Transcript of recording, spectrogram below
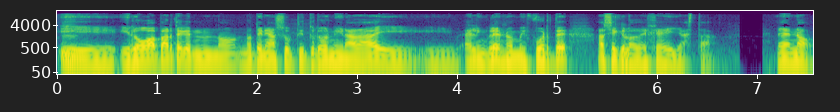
y, mm. luego aparte que no, no, tenía subtítulos ni nada y, el inglés no es muy fuerte, así que lo dejé y ya está. Eh, no,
